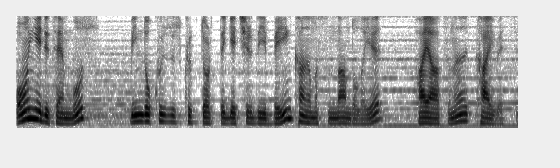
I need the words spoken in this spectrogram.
17 Temmuz 1944'te geçirdiği beyin kanamasından dolayı hayatını kaybetti.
